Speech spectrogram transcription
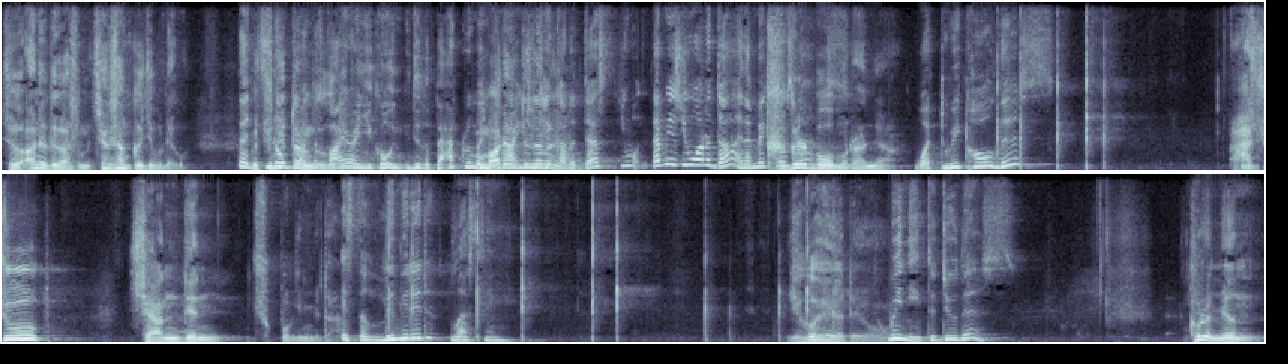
저 안에 들어갔으면 책상 끄집어내고 That 그 you don't put the fire and you go into the back room and try 안 to take out a desk. You, that means you want to die. That makes no 그걸 보고 sense. 뭐라냐? What do we call this? 아주 제한된 축복입니다. It's the limited blessing. 이거 해야 돼요. We need to do this. 그러면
